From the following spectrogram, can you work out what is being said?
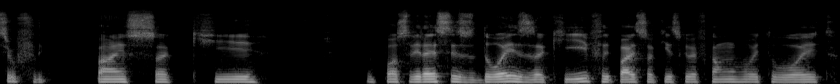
Se eu flipar isso aqui... Eu posso virar esses dois aqui, flipar isso aqui, isso aqui vai ficar um 8-8.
